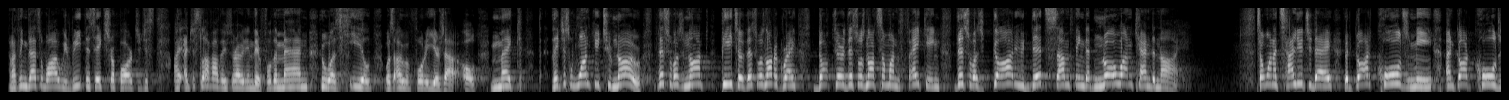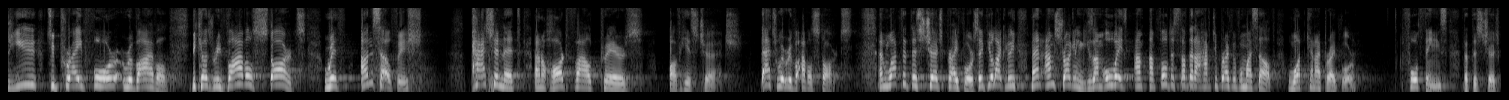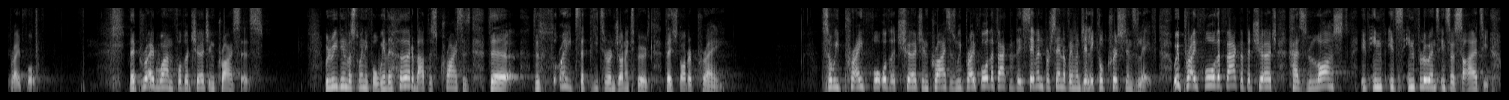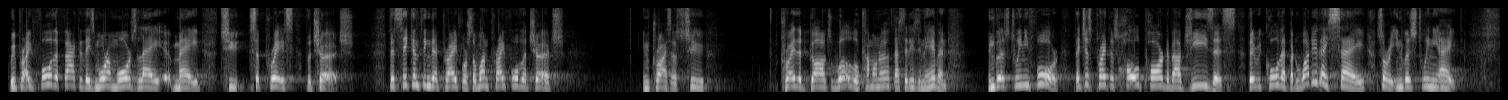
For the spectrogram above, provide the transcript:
And I think that's why we read this extra part to just, I, I, just love how they throw it in there. For the man who was healed was over 40 years old. Make, they just want you to know this was not Peter. This was not a great doctor. This was not someone faking. This was God who did something that no one can deny. So I want to tell you today that God calls me and God calls you to pray for revival. Because revival starts with unselfish, passionate, and heartfelt prayers of His church. That's where revival starts. And what did this church pray for? So if you're like Louis, man, I'm struggling because I'm always, I'm, I'm full of stuff that I have to pray for for myself. What can I pray for? Four things that this church prayed for. They prayed one for the church in crisis. We read in verse 24 when they heard about this crisis, the, the threats that Peter and John experienced, they started praying. So we pray for the church in crisis. We pray for the fact that there's 7% of evangelical Christians left. We pray for the fact that the church has lost its influence in society. We pray for the fact that there's more and more made to suppress the church. The second thing they prayed for so, one, pray for the church in Christ. Two, pray that God's will will come on earth as it is in heaven. In verse 24, they just pray this whole part about Jesus. They recall that. But what do they say? Sorry, in verse 28.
